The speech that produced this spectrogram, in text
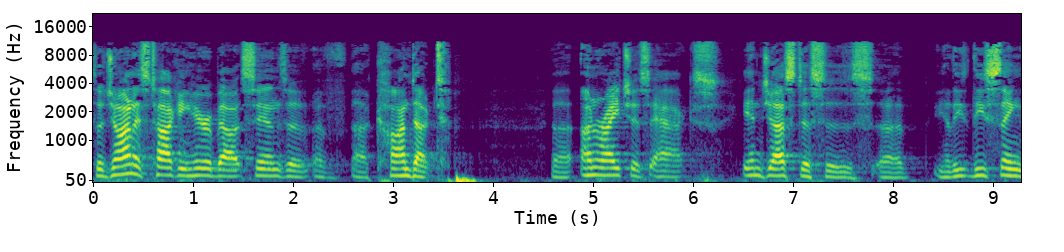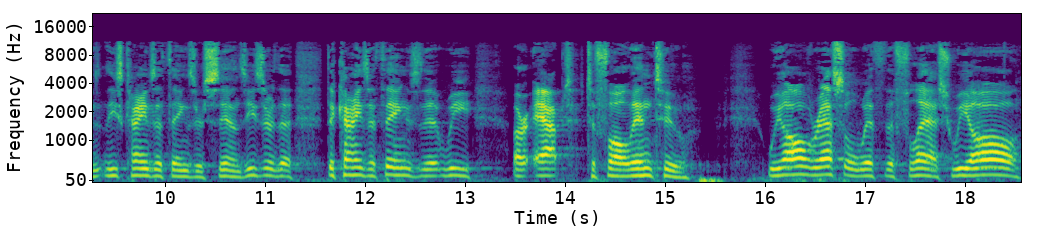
So John is talking here about sins of, of uh, conduct, uh, unrighteous acts, injustices. Uh, you know, these, these things, these kinds of things are sins. These are the, the kinds of things that we are apt to fall into. We all wrestle with the flesh. We all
